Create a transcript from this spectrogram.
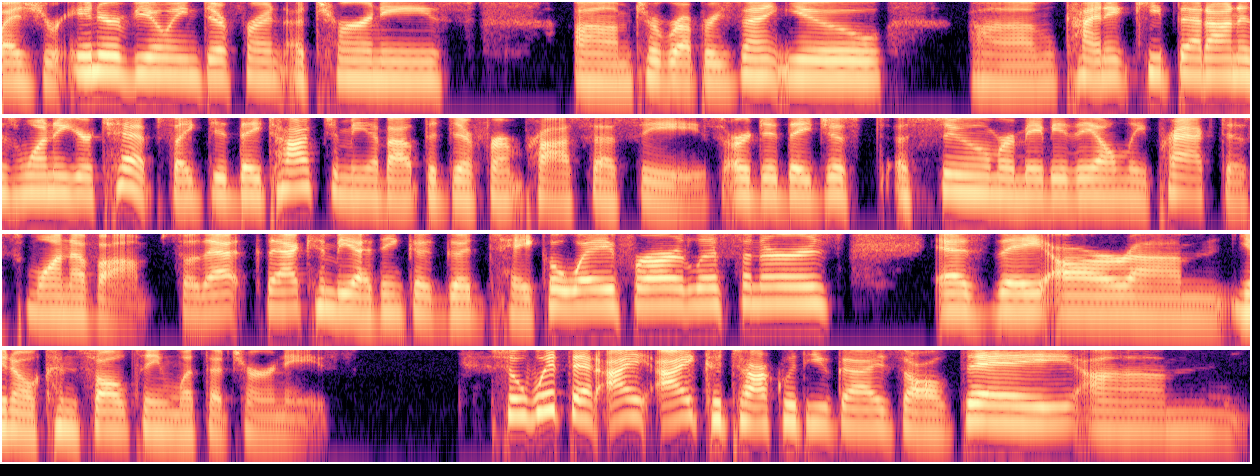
as you're interviewing different attorneys, um, to represent you. Um, kind of keep that on as one of your tips. Like, did they talk to me about the different processes, or did they just assume, or maybe they only practice one of them? So that that can be, I think, a good takeaway for our listeners as they are, um, you know, consulting with attorneys. So with that, I I could talk with you guys all day. Um,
